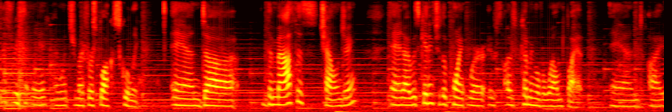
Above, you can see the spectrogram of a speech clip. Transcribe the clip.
Just recently, I went through my first block of schooling, and uh, the math is challenging, and I was getting to the point where was, I was becoming overwhelmed by it. And I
